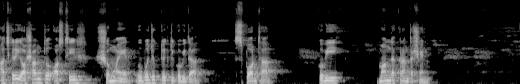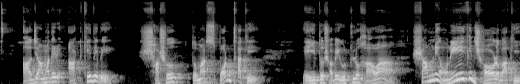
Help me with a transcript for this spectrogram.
আজকের এই অশান্ত, অস্থির সময়ের উপযুক্ত একটি কবিতা, স্পর্ধা, কবি মন্দাক্রান্তা সেন। আজ আমাদের আটকে দেবে, শাসক তোমার স্পর্ধা কি? এই তো সবে উঠল হাওয়া, সামনে অনেক ঝড় বাকি।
